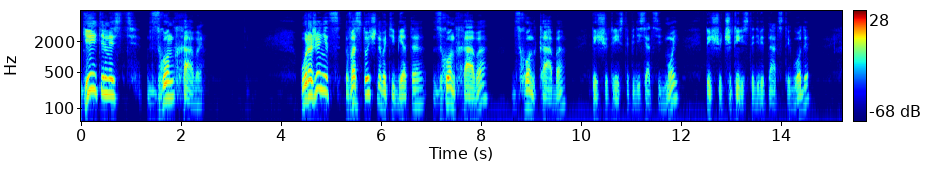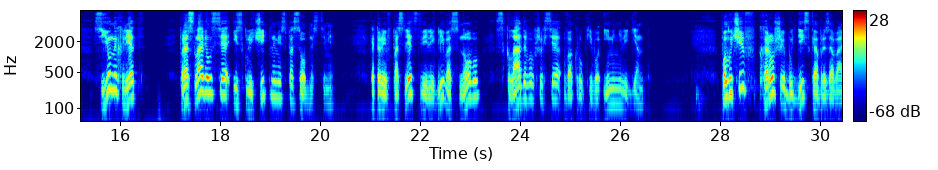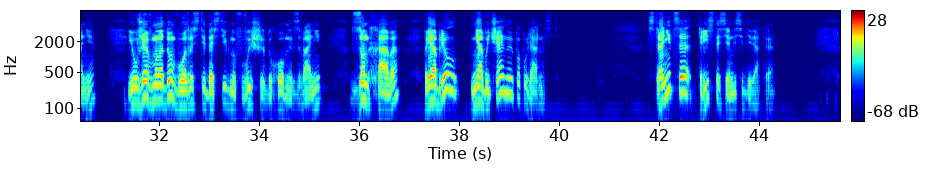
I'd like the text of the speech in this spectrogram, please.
Деятельность Цгонхавы Уроженец Восточного Тибета Цгонхава, Цгонкаба, 1357-1419 годы, с юных лет прославился исключительными способностями, которые впоследствии легли в основу складывавшихся вокруг его имени легенд. Получив хорошее буддийское образование и уже в молодом возрасте достигнув высших духовных званий, Дзонхава приобрел необычайную популярность. Страница 379.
